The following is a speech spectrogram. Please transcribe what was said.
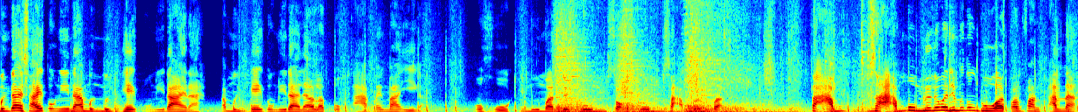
มึงได้ไซส์ตรงนี้นะมึงมึงเทคตรงนี้ได้นะถ้ามึงเทคตรงนี้ได้แล้วแล้วตกลางแม่งมาอีกอะโอ้โหกี่มุมมันหนึ่งมุมสองมุมสามมุมอะสามสามมุมเลยนะเว้ยที่มึงต้องดูตอนฝั่งกันอะ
